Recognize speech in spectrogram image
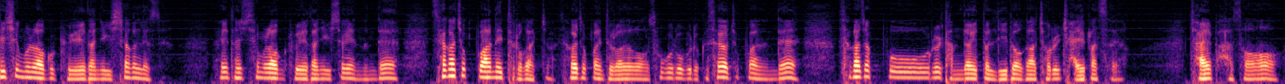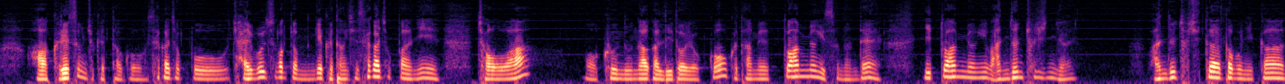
회심을 하고 교회에 다니기 시작을 했어요. 회심을 하고 교회에 다니기 시작했는데 새가족부 안에 들어갔죠. 새가족부 안에 들어가서 소그룹으로 이렇게 새가족부 하는데 새가족부를 담당했던 리더가 저를 잘 봤어요. 잘 봐서 아 그랬으면 좋겠다고 새가족부 잘 볼 수밖에 없는 게 그 당시 새가족반이 저와 어, 그 누나가 리더였고 그 다음에 또 한 명 있었는데 이 또 한 명이 완전 초신자예요. 완전 초신자다 보니까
